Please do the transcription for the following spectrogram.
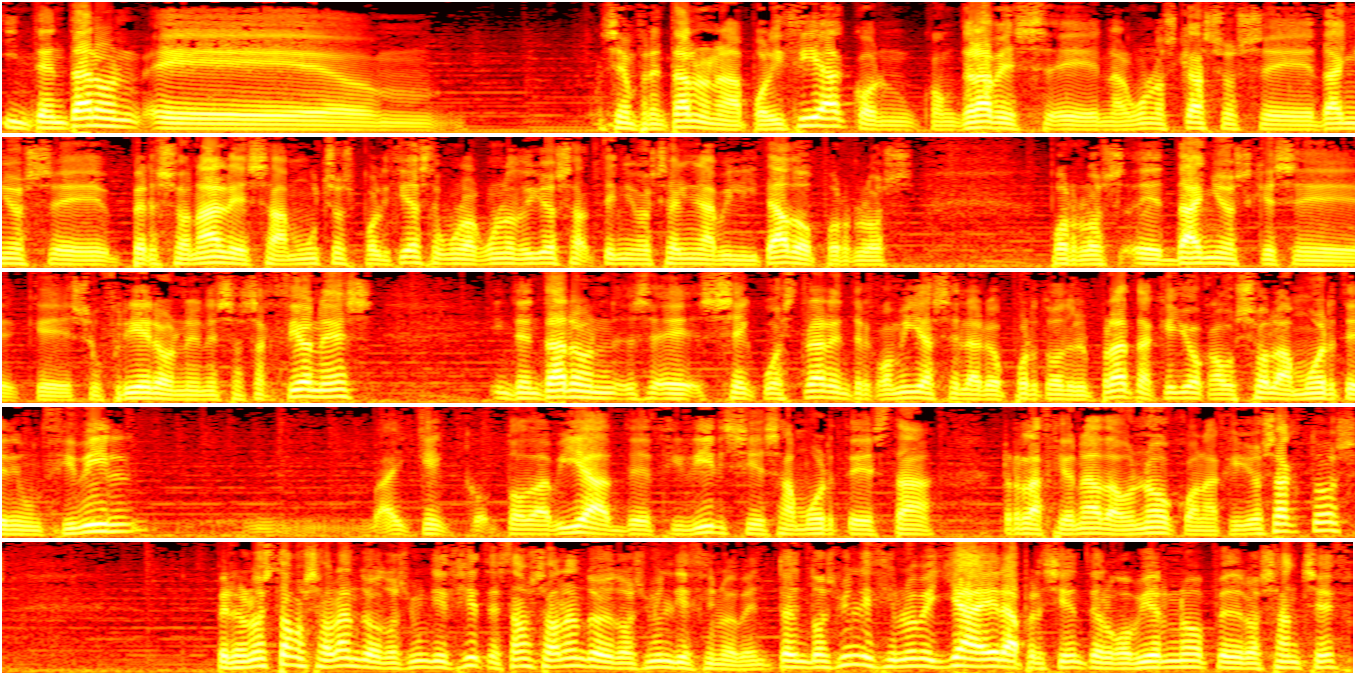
intentaron eh, se enfrentaron a la policía con, con graves, eh, en algunos casos, eh, daños personales a muchos policías, según algunos de ellos ha tenido que ser inhabilitado por los por los daños que se que sufrieron en esas acciones intentaron secuestrar, entre comillas, el aeropuerto del Prat. Aquello causó la muerte de un civil. Hay que todavía decidir si esa muerte está relacionada o no con aquellos actos. Pero no estamos hablando de 2017, estamos hablando de 2019. En 2019 ya era presidente del gobierno Pedro Sánchez,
